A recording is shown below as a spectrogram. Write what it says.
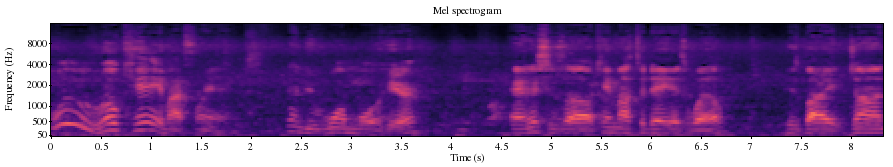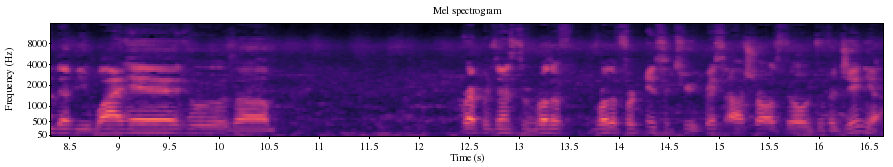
Woo, okay, my friends. Gonna do one more here. And this is uh, came out today as well. Is by John W. Whitehead, who um, represents the Rutherford, Rutherford Institute based out of Charlottesville, Virginia.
